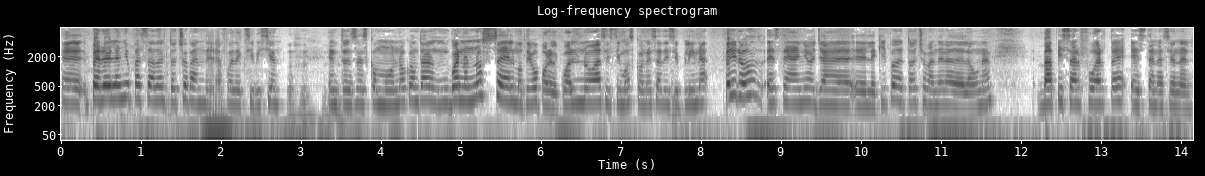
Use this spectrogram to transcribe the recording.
Eh, pero el año pasado el Tocho Bandera fue de exhibición. Uh -huh, uh -huh. Entonces, como no contaron, bueno, no sé el motivo por el cual no asistimos con esa disciplina, pero este año ya el equipo de Tocho Bandera de la UNAM va a pisar fuerte esta nacional.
